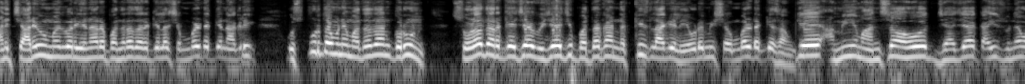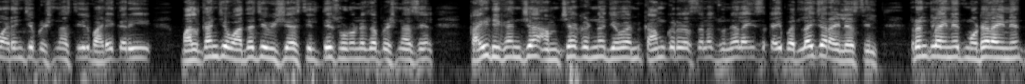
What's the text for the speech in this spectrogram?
आणि चारही उमेदवार येणाऱ्या पंधरा तारखेला शंभर टक्के नागरिक उत्स्फूर्तपणे मतदान करून सोळा तारखेच्या विजयाची पताका नक्कीच लागेल एवढं मी शंभर टक्के सांगतो. की आम्ही माणसं आहोत ज्या ज्या काही जुन्या वाड्यांचे प्रश्न असतील भाडेकरी मालकांचे वादाचे विषय असतील ते सोडवण्याचा प्रश्न असेल. काही ठिकाणच्या आमच्याकडनं जेव्हा आम्ही काम करत असताना जुन्या लाईन्स काही बदलायच्या राहिल्या असतील ट्रंक लाईन आहेत मोठ्या लाईन आहेत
